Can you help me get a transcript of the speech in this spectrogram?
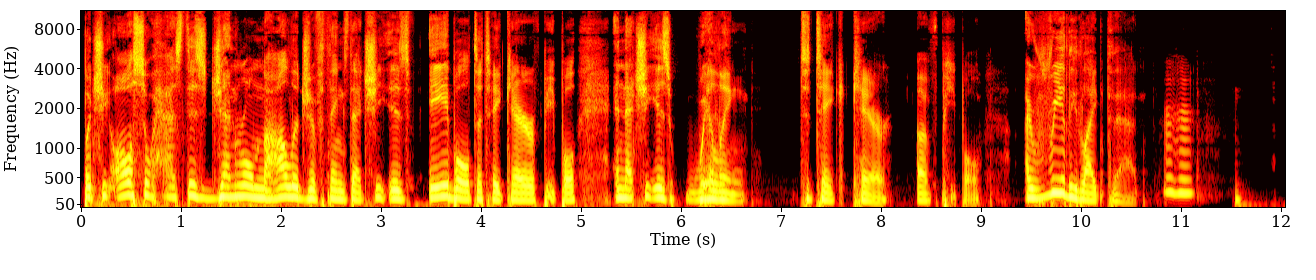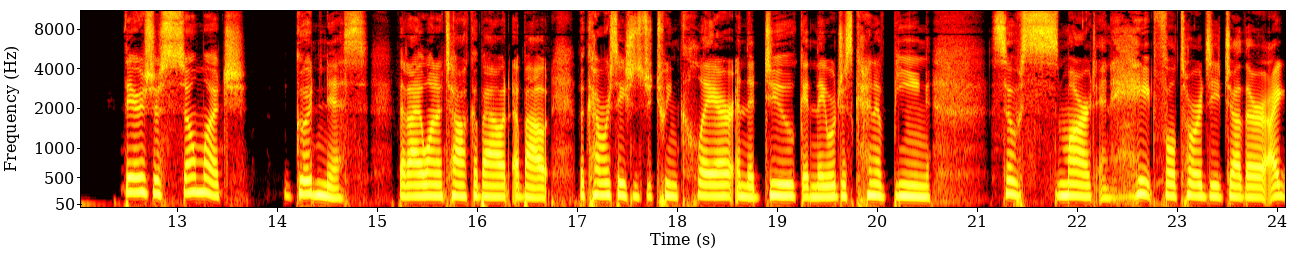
but she also has this general knowledge of things that she is able to take care of people and that she is willing to take care of people. I really liked that. Mm-hmm. There's just so much goodness that I want to talk about about the conversations between Claire and the Duke, and they were just kind of being so smart and hateful towards each other. I,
